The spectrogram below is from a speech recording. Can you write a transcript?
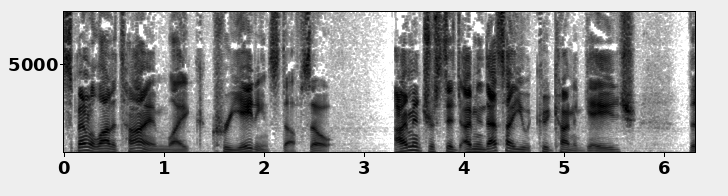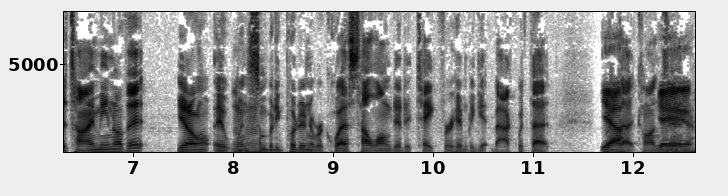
spent a lot of time like creating stuff. So I'm interested. I mean, that's how you could kind of gauge the timing of it. You know, it, when Mm-hmm. somebody put in a request, how long did it take for him to get back with that? with Yeah. that Yeah, yeah, content. yeah.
